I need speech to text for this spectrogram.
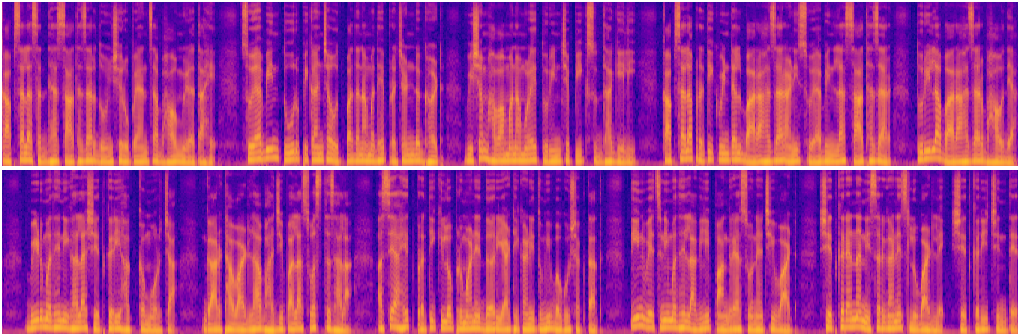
कापसाला सध्या सात हजार दोनशे रुपयांचा भाव मिळत आहे. सोयाबीन तूर पिकांच्या उत्पादनामध्ये प्रचंड घट विषम हवामानामुळे तुरींचे पीकसुद्धा गेली. कापसाला प्रति क्विंटल बारा हजार आणि सोयाबीनला सात हजार तुरीला बारा हजार भाव द्या. बीडमध्ये निघाला शेतकरी हक्क मोर्चा. गारठा वाढला भाजीपाला स्वस्त झाला. असे आहेत प्रति किलोप्रमाणे दर या ठिकाणी तुम्ही बघू शकतात. तीन वेचणीमध्ये लागली पांघऱ्या सोन्याची वाट. शेतकऱ्यांना निसर्गानेच लुबाडले शेतकरी चिंतेत.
